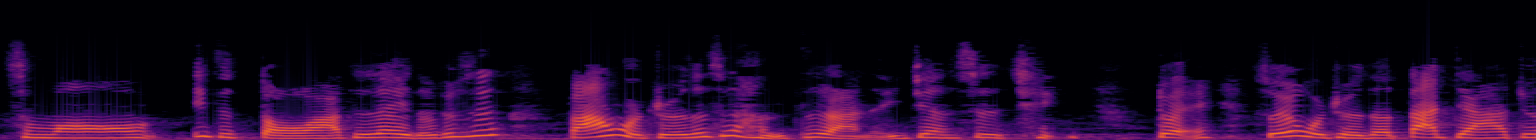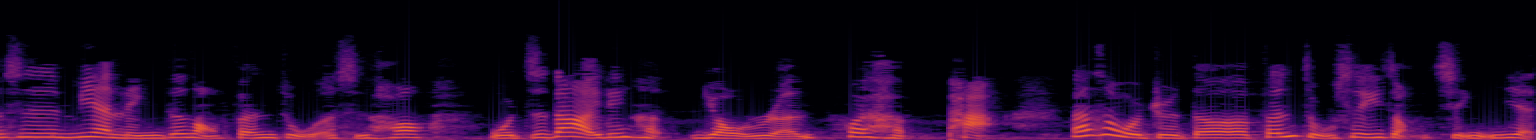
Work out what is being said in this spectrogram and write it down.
什么一直抖啊之类的。就是反正我觉得是很自然的一件事情，对。所以我觉得大家就是面临这种分组的时候，我知道一定很有人会很怕，但是我觉得分组是一种经验。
